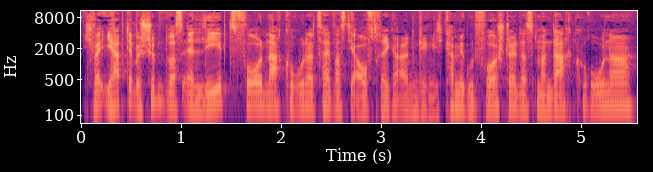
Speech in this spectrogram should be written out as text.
ich, ihr habt ja bestimmt was erlebt vor und nach Corona-Zeit, was die Aufträge anging. Ich kann mir gut vorstellen, dass man nach Corona,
